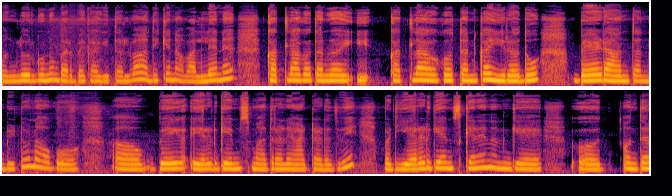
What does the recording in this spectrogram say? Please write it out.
ಮಂಗ್ಳೂರ್ಗೂ ಬರಬೇಕಾಗಿತ್ತಲ್ವ? ಅದಕ್ಕೆ ನಾವು ಅಲ್ಲೇ ಕತ್ಲಾಗೋ ತನಕ ಈ ಕತ್ಲಾಗೋ ತನಕ ಇರೋದು ಬೇಡ ಅಂತಂದ್ಬಿಟ್ಟು ನಾವು ಬೇಗ ಎರಡು ಗೇಮ್ಸ್ ಮಾತ್ರನೇ ಆಟ ಆಡಿದ್ವಿ. ಬಟ್ ಎರಡು ಗೇಮ್ಸ್ಗೆ ನನಗೆ ಒಂಥರ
